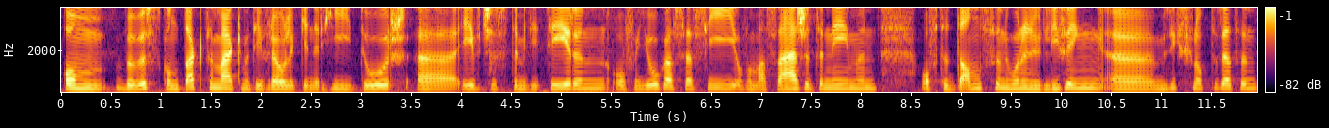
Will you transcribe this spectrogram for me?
om bewust contact te maken met die vrouwelijke energie door eh, eventjes te mediteren of een yogasessie of een massage te nemen of te dansen, gewoon in je living, muzieksknop te zetten,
